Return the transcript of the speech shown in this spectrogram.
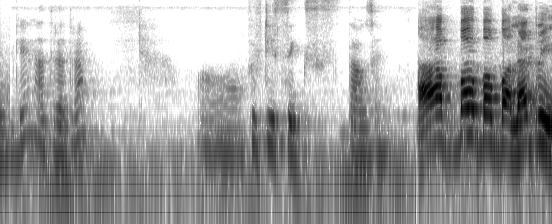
okay ಹತ್ರ ಹತ್ರ ಫಿಫ್ಟಿ ಸಿಕ್ಸ್ ತೌಸಂಡ್ ಅಬ್ಬಬ್ಬಬ್ಬ ಲ್ಯಾಟ್ರಿ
